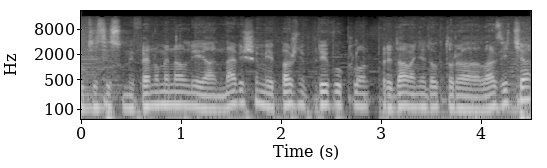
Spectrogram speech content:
Utisci su mi fenomenalni, a najviše mi je pažnju privuklo predavanje doktora Lazića.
